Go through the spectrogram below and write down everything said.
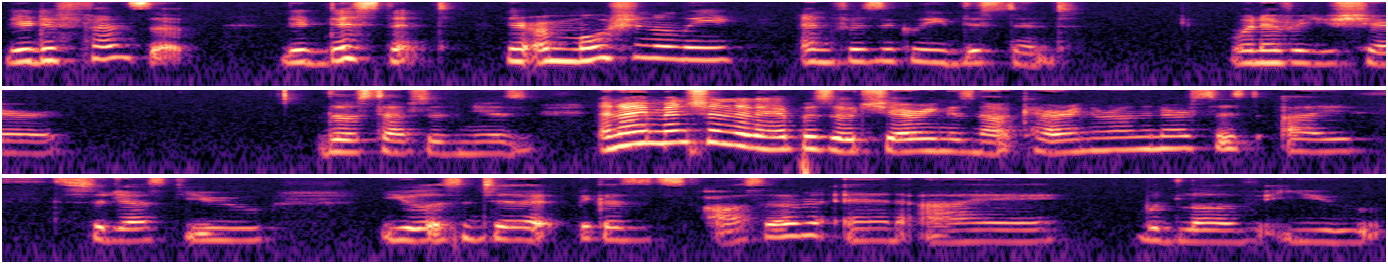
They're defensive. They're distant. They're emotionally and physically distant whenever you share those types of news. And I mentioned in an episode sharing is not carrying around the narcissist. I suggest you you listen to it because it's awesome and I would love you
